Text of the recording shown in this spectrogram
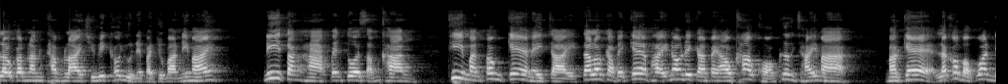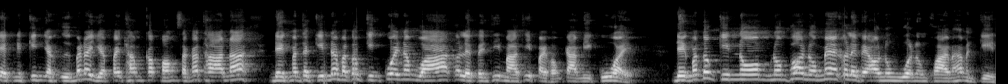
เรากำลังทำลายชีวิตเขาอยู่ในปัจจุบันนี้ไหม นี่ต่างหากเป็นตัวสำคัญที่มันต้องแก้ในใจ แต่เรากลับไปแก้ภายนอกด้วยการไปเอาข้าวของเครื่องใช้มา มาแก้ แล้วก็บอกว่าเด็กเนี่ยกินอย่างอื่นไม่ได้อย่าไปทำกระป๋องสังฆทานนะ เด็กมันจะกินได้มันต้องกินกล้วยน้ำว้า ก็เลยเป็นที่มาที่ไปของการมีกล้วย เด็กมันต้องกินนม นมพ่อนมแม่ก็เลยไปเอานมวัวนมควายมาให้มันกิน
